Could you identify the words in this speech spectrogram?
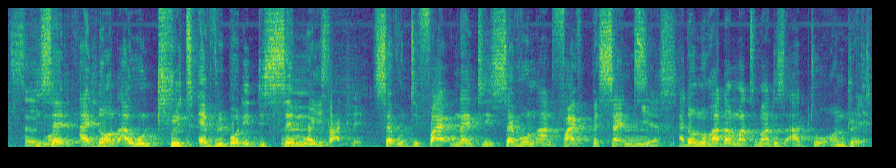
So he said, I don't, I won't treat everybody the same way. Exactly. 75, 97 and 5%. Yes. I don't know how that mathematics add to 100.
